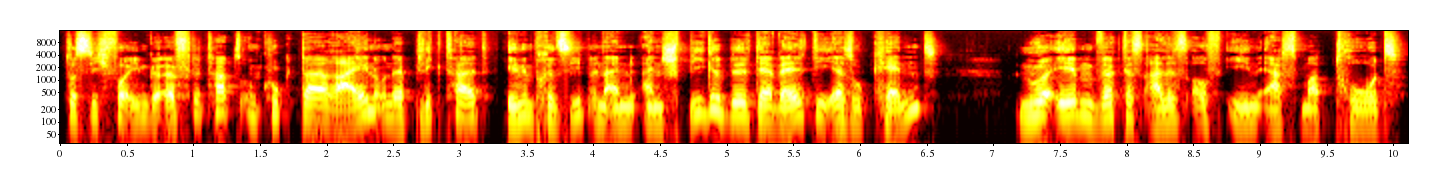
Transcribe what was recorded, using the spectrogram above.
das sich vor ihm geöffnet hat und guckt da rein und er blickt halt in dem Prinzip in ein, ein Spiegelbild der Welt, die er so kennt. Nur eben wirkt das alles auf ihn erstmal tot.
